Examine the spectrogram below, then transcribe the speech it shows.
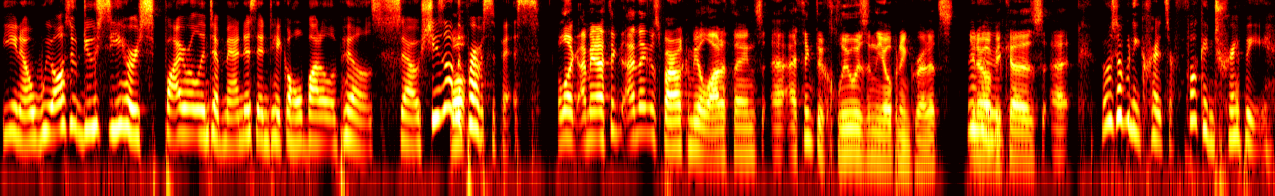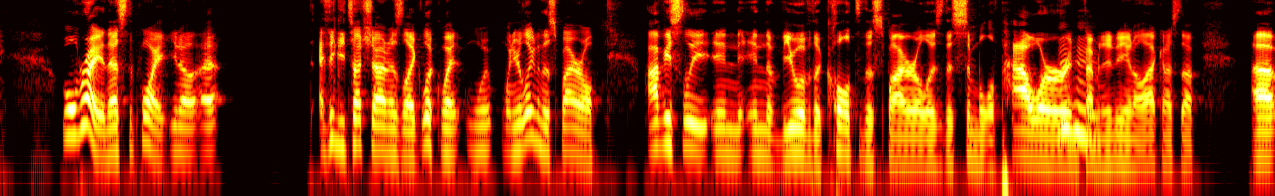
you know, we also do see her spiral into madness and take a whole bottle of pills. So she's on Well- the precipice. Look, I mean, I think I think the spiral can be a lot of things. I think the clue is in the opening credits, you know, Mhm. because uh, Those opening credits are fucking trippy. well, right, and that's the point. You know, uh, I think you touched on is like, look, when when, when you're looking at the spiral, obviously in in the view of the cult, the spiral is this symbol of power and Mhm. femininity and all that kind of stuff. Uh,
